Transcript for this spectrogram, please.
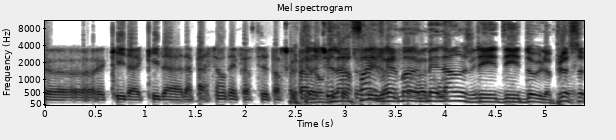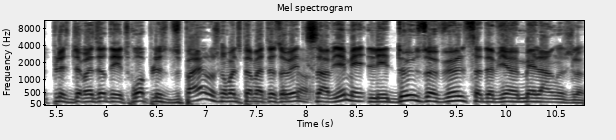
euh, qui est la qui est la, patiente infertile parce que donc l'enfant est vraiment un mélange des, des deux là. plus plus je devrais dire des trois plus du père je comprends du spermatozoïde qui s'en vient mais les deux ovules ça devient un mélange là.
